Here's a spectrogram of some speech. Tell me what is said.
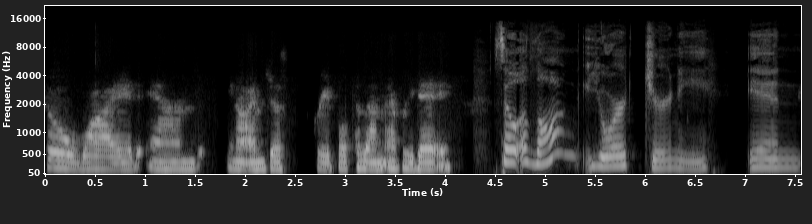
so wide. And, you know, I'm just grateful to them every day. So, along your journey in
